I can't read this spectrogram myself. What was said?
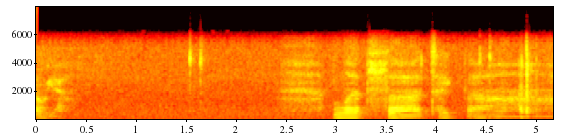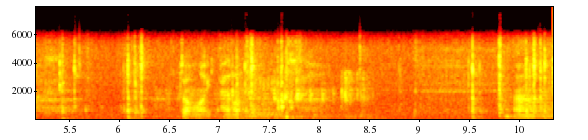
Oh yeah. Let's uh, take that off. Don't like penalties. Um,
